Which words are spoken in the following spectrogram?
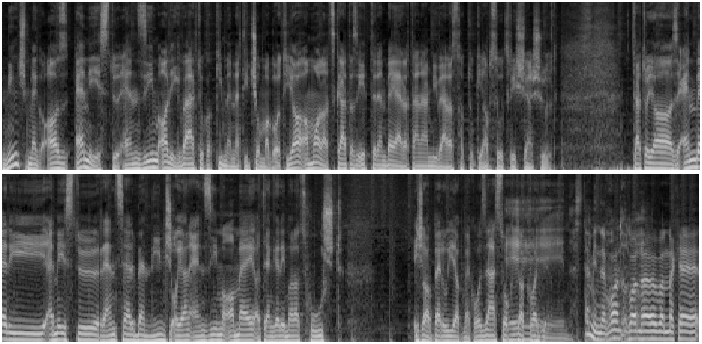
nincs meg az emésztő enzim, alig vártuk a kimeneti csomagot. Ja, a malackát az étterem bejáratánál mi választhattuk ki, abszolút frissen sült. Tehát, hogy az emberi emésztő rendszerben nincs olyan enzim, amely a tengeri malac húst és a perúiak meg hozzászoktak, vagy Én ezt Nem minden, van, van, vannak -e,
